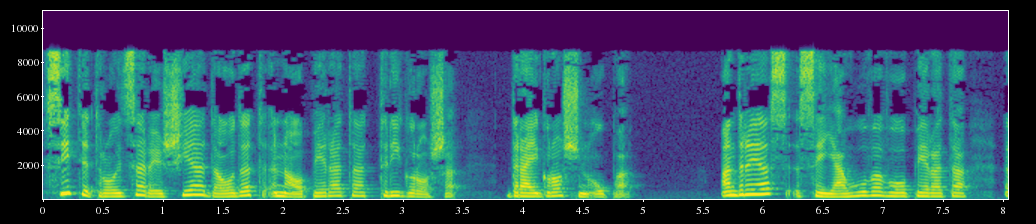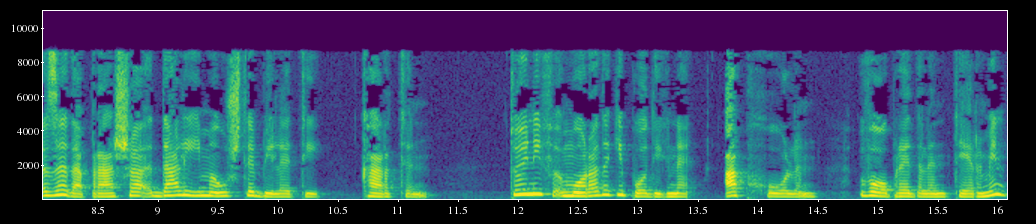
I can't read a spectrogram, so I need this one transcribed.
сите тројца решија да одат на операта Три гроша, Драј грошен опа. Андреас се јавува во операта за да праша дали има уште билети, картен. Тој нив мора да ги подигне, апхолен, во определен термин.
